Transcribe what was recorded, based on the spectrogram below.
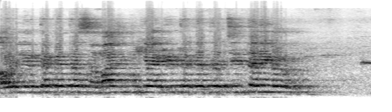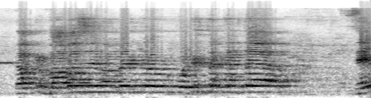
ಅವ್ರಲ್ಲಿರ್ತಕ್ಕಂಥ ಸಮಾಜಮುಖಿ ಆಗಿರ್ತಕ್ಕಂಥ ಚಿಂತನೆಗಳು ಡಾಕ್ಟರ್ ಬಾಬಾ ಸಾಹೇಬ್ ಅಂಬೇಡ್ಕರ್ ಅವರು ಕೊಟ್ಟಿರ್ತಕ್ಕಂಥ ದೇಹ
